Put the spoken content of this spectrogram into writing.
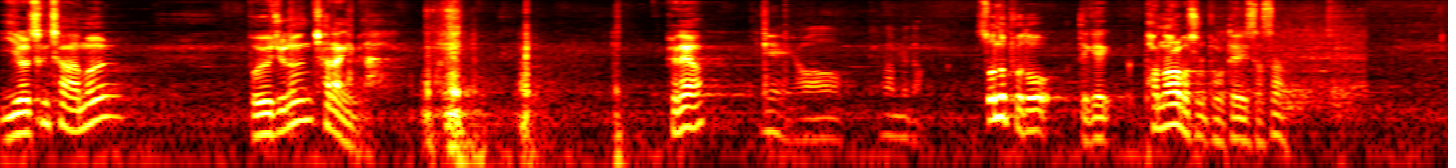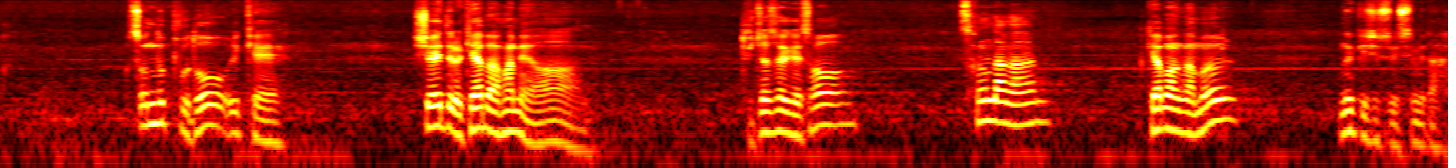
2열 승차감을 보여주는 차량입니다. 편해요? 예, 어, 편합니다. 썬루프도 되게 파노라마 썬루프로 되어 있어서 썬루프도 이렇게 쉐이드를 개방하면 뒷좌석에서 상당한 개방감을 느끼실 수 있습니다.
